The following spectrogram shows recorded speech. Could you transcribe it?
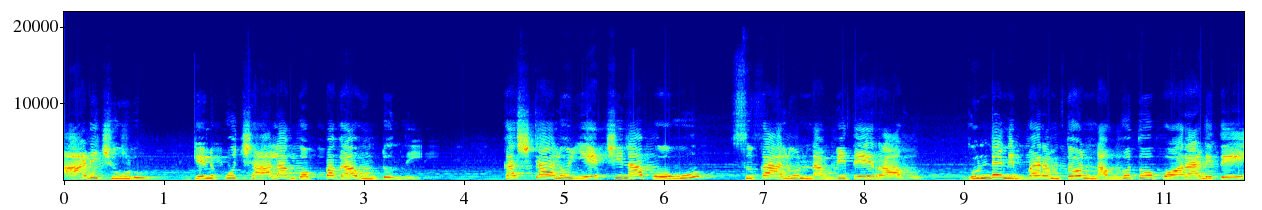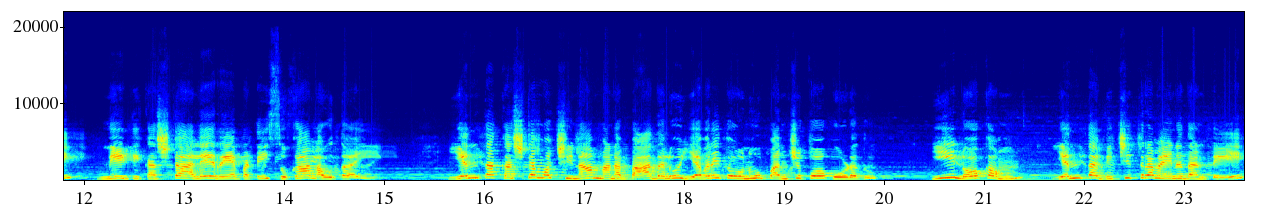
ఆడి చూడు. గెలుపు చాలా గొప్పగా ఉంటుంది. కష్టాలు ఏడ్చినా పోవు. సుఖాలు నవ్వితే రావు. గుండె నిబ్బరంతో నవ్వుతూ పోరాడితే నేటి కష్టాలే రేపటి సుఖాలవుతాయి. ఎంత కష్టమొచ్చినా మన బాధలు ఎవరితోనూ పంచుకోకూడదు. ఈ లోకం ఎంత విచిత్రమైనదంటే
